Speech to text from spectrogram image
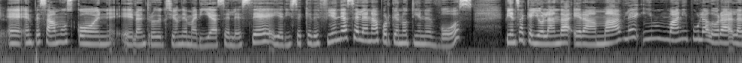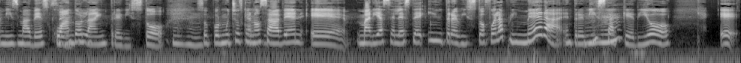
Eh, empezamos con eh, la introducción de María Celeste. Ella dice que defiende a Selena porque no tiene voz. Piensa que Yolanda era amable y manipuladora a la misma vez cuando la entrevistó. So, por muchos que no saben, eh, María Celeste entrevistó, fue la primera entrevista que dio. eh,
